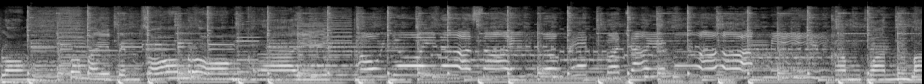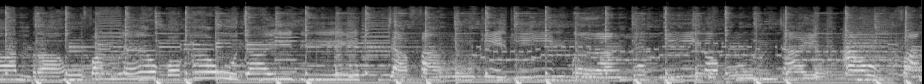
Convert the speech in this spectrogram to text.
ปล้องก็ไม่เป็นสองรองใคร เขาย้อยหน้าใสเมืองเพชรก็ใจมากมีคำขวัญบ้านเราฟังแล้วก็เข้าใจดี จะฟังกี่ทีเมืองเพชรนี้ก็ภูมิใจ เอาฟัง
